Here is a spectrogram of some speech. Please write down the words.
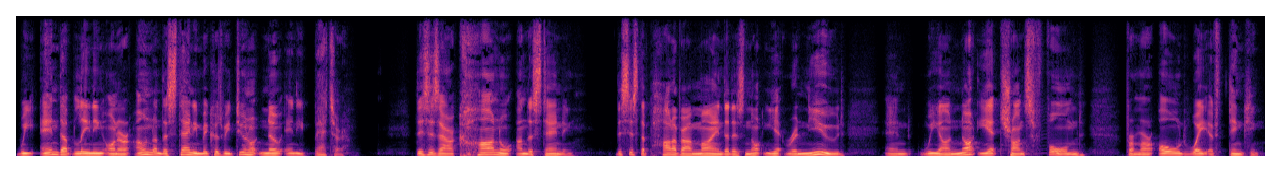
we end up leaning on our own understanding because we do not know any better. This is our carnal understanding. This is the part of our mind that is not yet renewed, and we are not yet transformed from our old way of thinking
